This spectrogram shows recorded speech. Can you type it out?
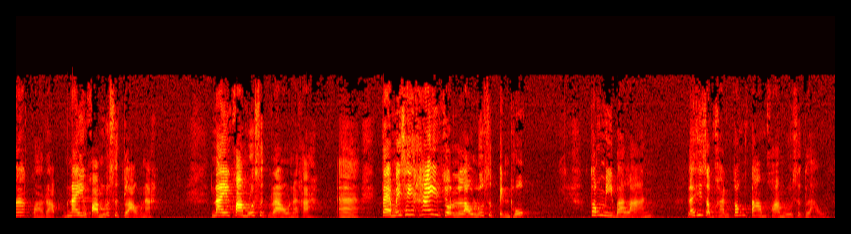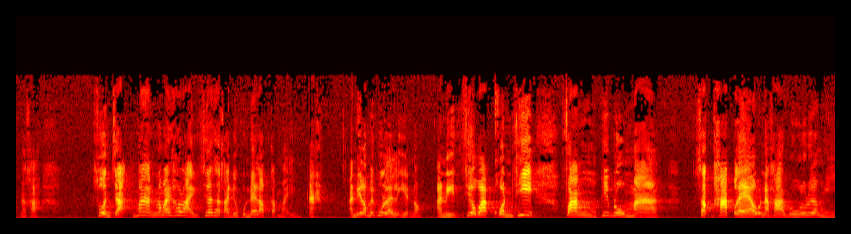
มากกว่ารับในความรู้สึกเรานะ ในความรู้สึกเรานะคะอ่าแต่ไม่ใช่ให้จนเรารู้สึกเป็นทุกข์ ต้องมี balance และที่สำคัญต้องตามความรู้สึกเรานะคะ ส่วนจะมากน้อยเท่าไหร่เชื่อเถอะค่ะเดี๋ยวคุณได้รับกลับมาเองอะอันนี้เราไม่พูดรายละเอียดเนาะอันนี้เชื่อว่าคนที่ฟังพี่บลูมมาสักพักแล้วนะคะ รู้เรื่องนี้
